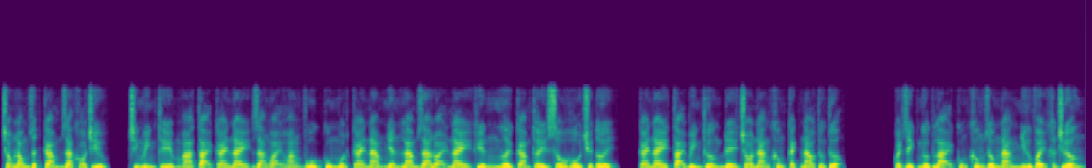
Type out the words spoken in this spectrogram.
trong lòng rất cảm giác khó chịu, chính mình thế mà tại cái này giã ngoại hoang vu cùng một cái nam nhân làm ra loại này khiến người cảm thấy xấu hổ chuyện tới, cái này tại bình thường để cho nàng không cách nào tưởng tượng. Quách dịch ngược lại cũng không giống nàng như vậy khẩn trương,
